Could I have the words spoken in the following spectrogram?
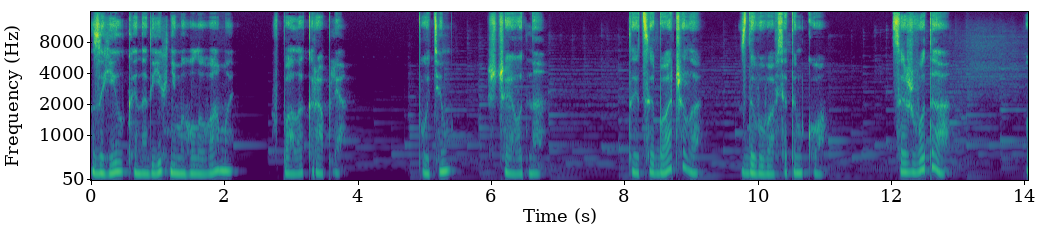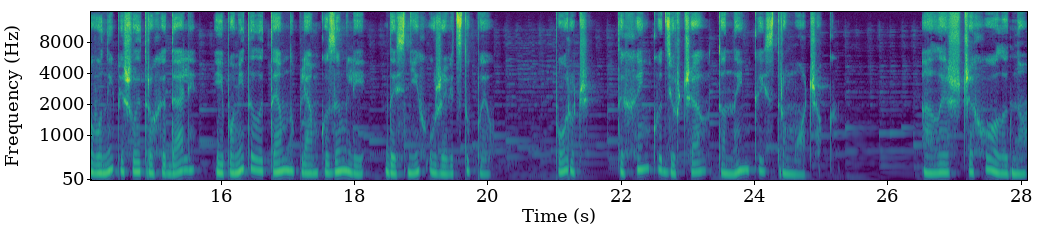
З гілки над їхніми головами впала крапля. Потім ще одна. Ти це бачила? здивувався Тимко. Це ж вода. Вони пішли трохи далі і помітили темну плямку землі, де сніг уже відступив. Поруч тихенько дзюрчав тоненький струмочок. Але ще холодно,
